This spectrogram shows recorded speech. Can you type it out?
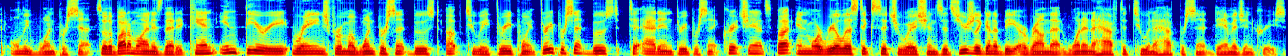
at only 1%. So the bottom line is that it can, in theory, range from a 1% boost up to a 3.3% boost to add in 3% crit chance. But in more realistic situations, it's usually going to be around that 1.5 to 2.5% damage increase.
